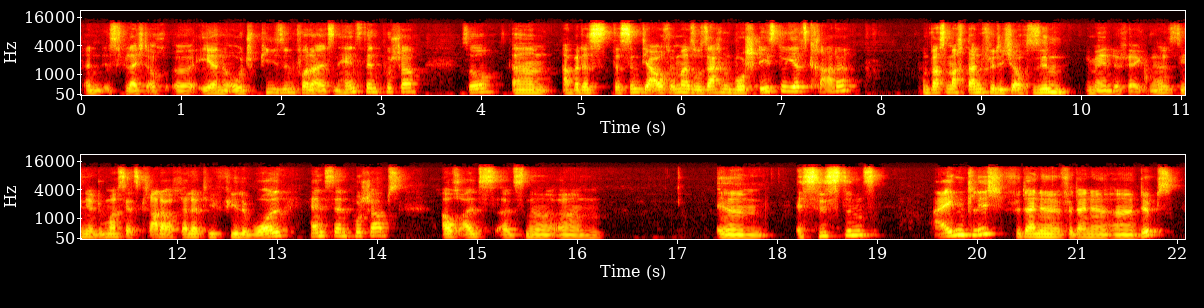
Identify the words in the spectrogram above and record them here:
dann ist vielleicht auch äh, eher eine OHP sinnvoller als ein Handstand Push-Up. So, ähm, aber das, das sind ja auch immer so Sachen, wo stehst du jetzt gerade? Und was macht dann für dich auch Sinn im Endeffekt? Ne? Sinja, du machst jetzt gerade auch relativ viele Wall-Handstand-Push-Ups, auch als, als eine ähm, ähm, Assistance eigentlich für deine, für deine äh, Dips,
